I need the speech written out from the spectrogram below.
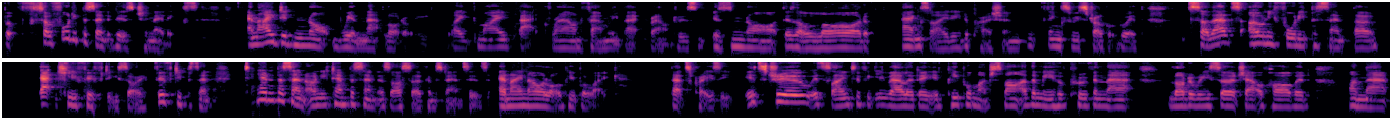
but so 40% of it is genetics and I did not win that lottery. Like my background, family background is is not. There's a lot of anxiety, depression, things we struggled with. So that's only 40% though. Actually 50, sorry, 50%. 10%, only 10% is our circumstances. And I know a lot of people like that's crazy. It's true. It's scientifically validated. People much smarter than me have proven that. A lot of research out of Harvard on that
